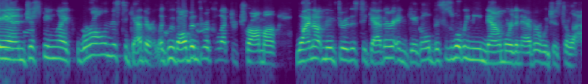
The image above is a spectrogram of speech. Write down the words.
and just being like we're all in this together like we've all been through a collective trauma why not move through this together and giggle this is what we need now more than ever which is to laugh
